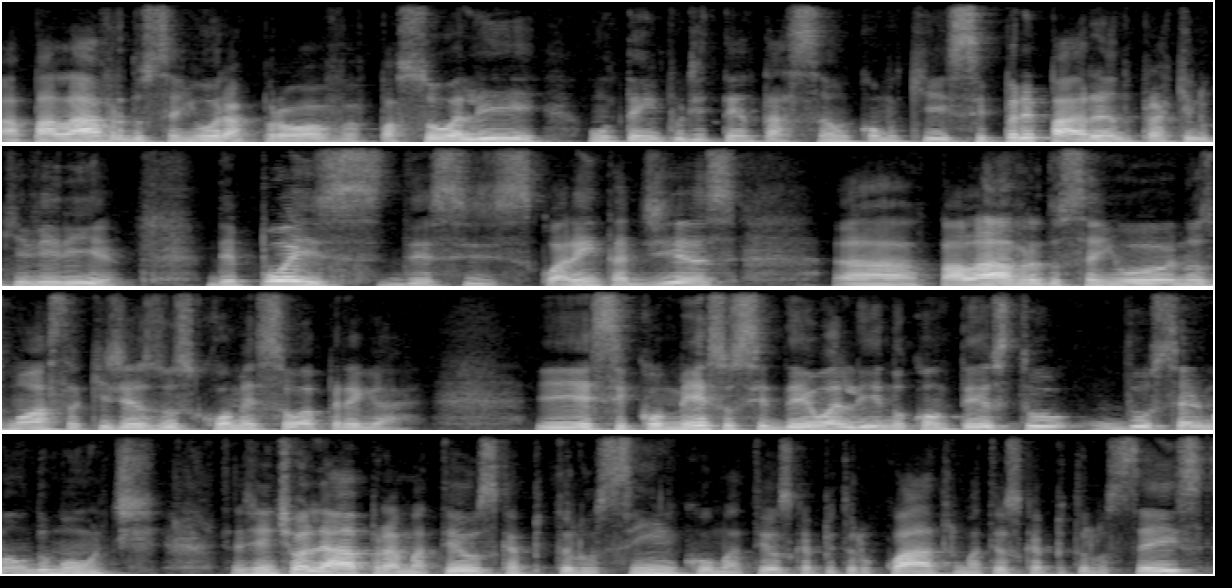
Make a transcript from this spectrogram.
a palavra do Senhor à prova, passou ali um tempo de tentação, como que se preparando para aquilo que viria. Depois desses 40 dias, a palavra do Senhor nos mostra que Jesus começou a pregar. E esse começo se deu ali no contexto do Sermão do Monte. Se a gente olhar para Mateus capítulo 5, Mateus capítulo 4, Mateus capítulo 6,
